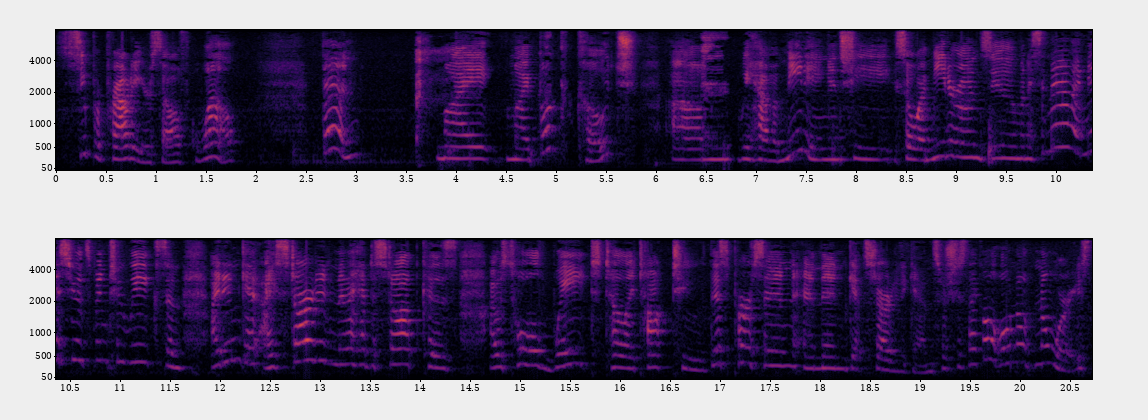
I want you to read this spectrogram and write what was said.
super proud of yourself. Well, then my my book coach. Um, we have a meeting and she so I meet her on Zoom and I said, "Man, I miss you. It's been two weeks and I didn't get. I started and then I had to stop because I was told wait till I talk to this person and then get started again." So she's like, "Oh, oh no, no worries."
